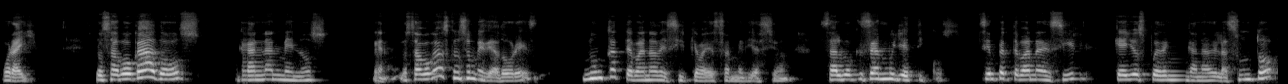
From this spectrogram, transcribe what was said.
por ahí. Los abogados ganan menos. Bueno, los abogados que no son mediadores nunca te van a decir que vayas a mediación, salvo que sean muy éticos. Siempre te van a decir que ellos pueden ganar el asunto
